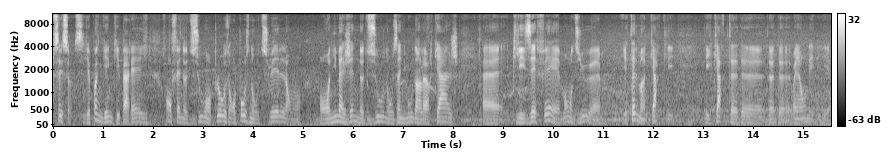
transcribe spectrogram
c'est ça. S'il n'y a pas une game qui est pareille, on fait notre zoo, on pose, on pose nos tuiles, on, imagine notre zoo, nos animaux dans leur cage. Euh, puis les effets, mon Dieu, euh, il y a tellement de cartes. Les, cartes de, voyons, les, euh,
